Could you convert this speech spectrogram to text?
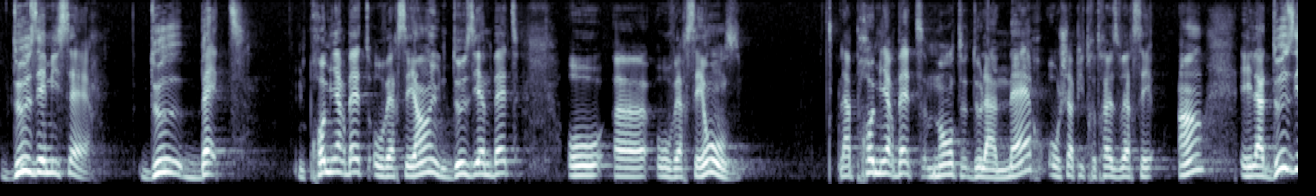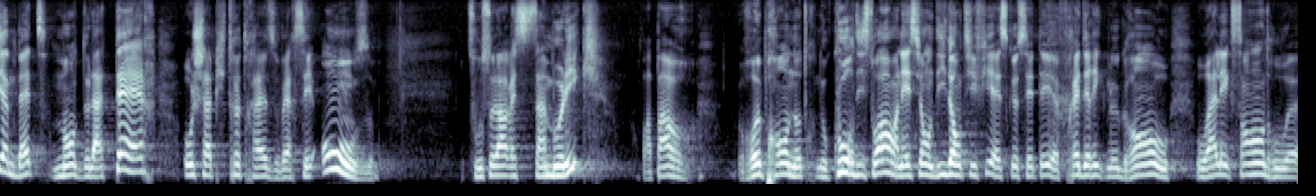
deux émissaires, deux bêtes. Une première bête au verset 1, une deuxième bête au, euh, au verset 11. La première bête monte de la mer au chapitre 13, verset 1, et la deuxième bête monte de la terre au chapitre 13, verset 11. Tout cela reste symbolique, on ne va pas reprendre nos cours d'histoire en essayant d'identifier est-ce que c'était Frédéric le Grand ou, Alexandre euh,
